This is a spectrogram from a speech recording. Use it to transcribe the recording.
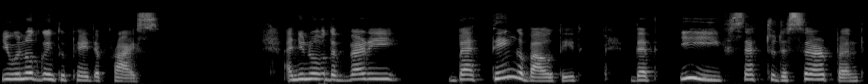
You are not going to pay the price. And you know, the very bad thing about it, that Eve said to the serpent,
